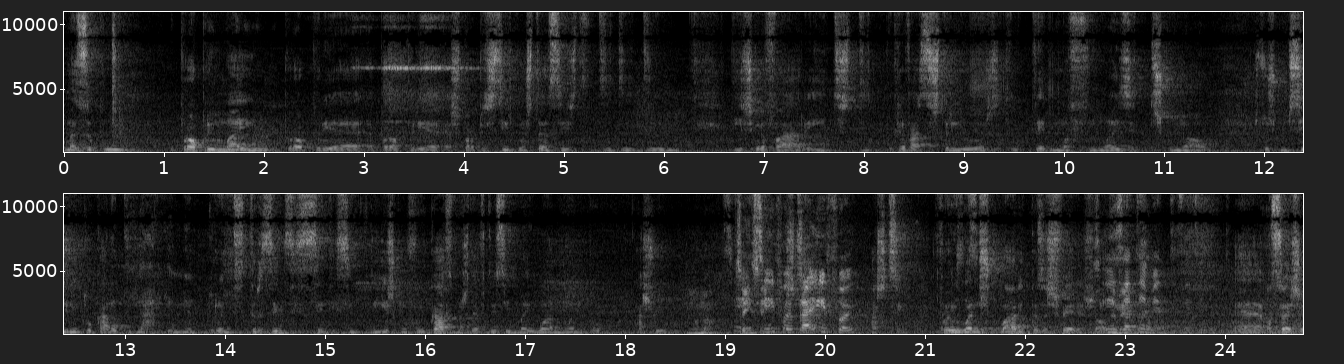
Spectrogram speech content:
mas o, o próprio meio, a própria, a própria, as próprias circunstâncias de, de, de, de ires gravar e de, de gravar exteriores, de ter uma, um êxito descomunal, as pessoas conhecerem a tua cara diariamente durante 365 dias, que não foi o caso, mas deve ter sido meio ano, um ano e pouco, acho eu, ou não? Sim, Sim, sim, sim. foi para aí, foi. Acho que sim. Foi o ano escolar e depois as férias só. Exatamente, exatamente. Ah, ou seja,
